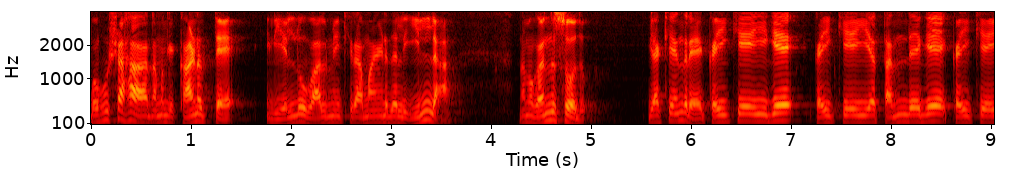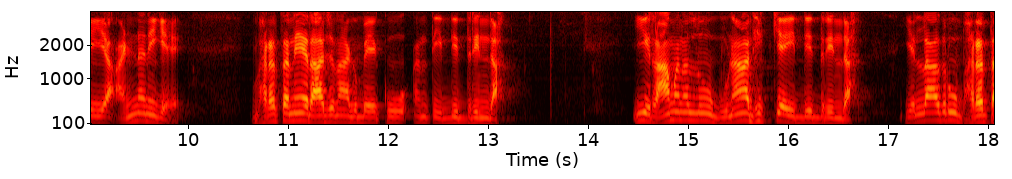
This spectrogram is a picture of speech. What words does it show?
ಬಹುಶಃ ನಮಗೆ ಕಾಣುತ್ತೆ, ಇದು ಎಲ್ಲೂ ವಾಲ್ಮೀಕಿ ರಾಮಾಯಣದಲ್ಲಿ ಇಲ್ಲ, ನಮಗನ್ನಿಸೋದು. ಯಾಕೆಂದರೆ ಕೈಕೇಯಿಗೆ, ಕೈಕೇಯಿಯ ತಂದೆಗೆ, ಕೈಕೇಯಿಯ ಅಣ್ಣನಿಗೆ ಭರತನೇ ರಾಜನಾಗಬೇಕು ಅಂತ ಇದ್ದಿದ್ದರಿಂದ ಈ ರಾಮನಲ್ಲೂ ಗುಣಾಧಿಕ್ಯ ಇದ್ದಿದ್ದರಿಂದ ಎಲ್ಲಾದರೂ ಭರತ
